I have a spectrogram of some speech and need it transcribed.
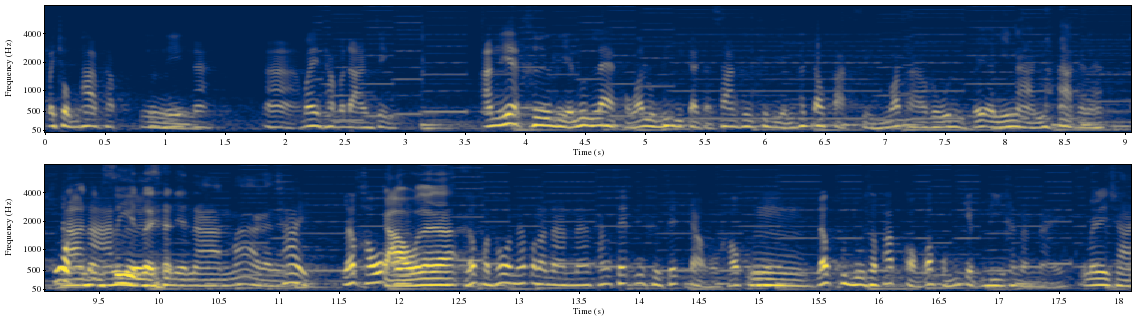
ไปชมภาพครับจุดนี้อืมนะอ่าไม่ธรรมดาจริง อันเนี้ยคือเหรียญรุ่นแรกของวัดรุ่นที่มีการจัดสร้างคือคือเหรียญพระเจ้าตากสินวัดอรุณเฮ้ยอันนี้นานมากเลยนะโคตรนานจนนานซีดเลยเลยอันเนี่ยนานมากอะเนี่ยใช่ แล้วเขาเก่าเลยนะแล้วขอโทษนะปรนันท์นะทั้งเซตนี่คือเซตเก่าของเขาคืออมแล้วคุณดูสภาพกล่องว่าผมเก็บดีขนาดไหน ไม่ได้ใช้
